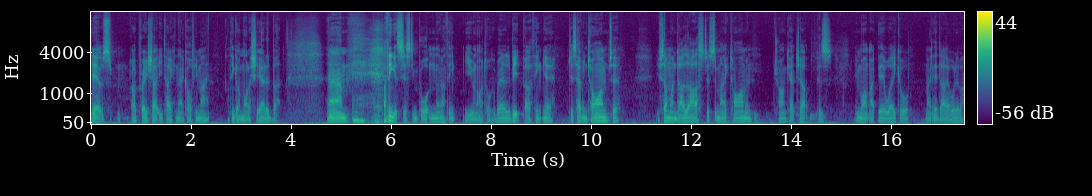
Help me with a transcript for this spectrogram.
yeah, it was. I appreciate you taking that coffee, mate. I think I might have shouted, but um, I think it's just important, and I think you and I talk about it a bit. But I think yeah, just having time to, if someone does ask, just to make time and try and catch up because it might make their week or make their day or whatever.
